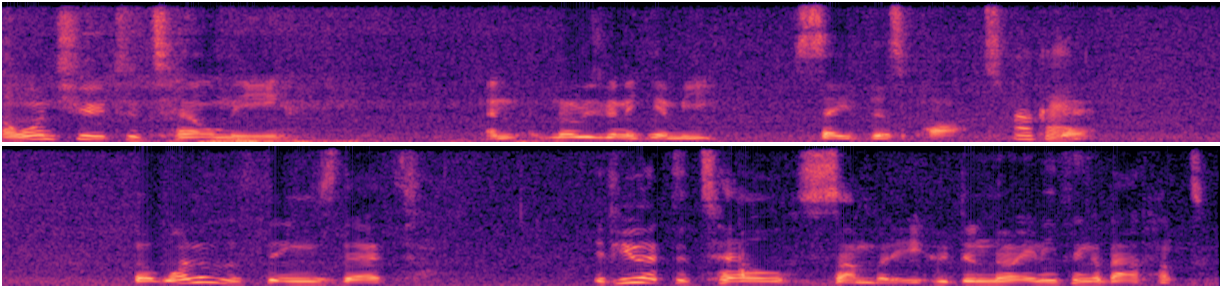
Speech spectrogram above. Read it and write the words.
I want you to tell me, and nobody's going to hear me say this part. Okay. But one of the things that, if you had to tell somebody who didn't know anything about hunting,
